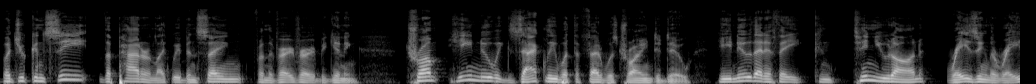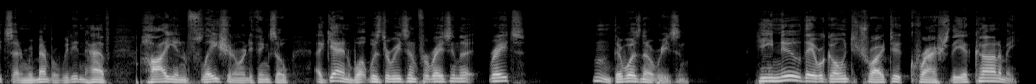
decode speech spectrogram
But you can see the pattern, like we've been saying from the very, very beginning. Trump, he knew exactly what the Fed was trying to do. He knew that if they continued on raising the rates, and remember, we didn't have high inflation or anything. So, again, what was the reason for raising the rates? Hmm, there was no reason. He knew they were going to try to crash the economy.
